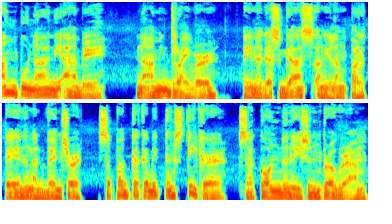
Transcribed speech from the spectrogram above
Ang puna ni Abe na aming driver ay nagasgas ang ilang parte ng adventure sa pagkakabit ng sticker sa condonation program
